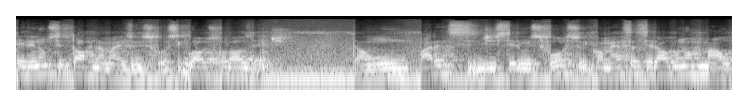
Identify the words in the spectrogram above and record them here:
ele não se torna mais um esforço igual escovar os dentes. Então, para de, de, ser um esforço e começa a ser algo normal.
